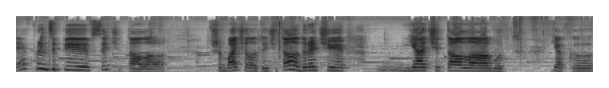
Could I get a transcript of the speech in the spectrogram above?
Я, в принципі, все читала. Що бачила, то й читала. До речі, я читала, от, як е,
